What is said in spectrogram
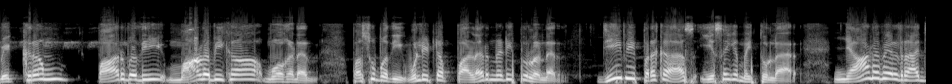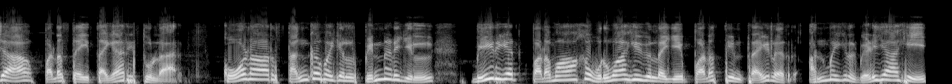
விக்ரம் பார்வதி மாளவிகா மோகனன் பசுபதி உள்ளிட்ட பலர் நடித்துள்ளனர். ஜி. வி. பிரகாஷ் இசையமைத்துள்ளார். ஞானவேல் ராஜா படத்தை தயாரித்துள்ளார். கோலார் தங்கவயல் பின்னணியில் பீரியட் படமாக உருவாகியுள்ள இப்படத்தின் ட்ரைலர் அண்மையில் வெளியாகி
